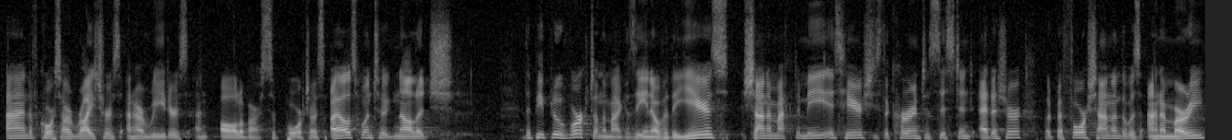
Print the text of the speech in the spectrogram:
And of course, our writers and our readers and all of our supporters. I also want to acknowledge the people who've worked on the magazine over the years. Shannon McNamee is here. She's the current assistant editor. But before Shannon, there was Anna Murray.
